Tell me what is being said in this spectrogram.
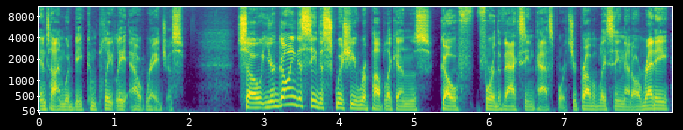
in time would be completely outrageous. So you're going to see the squishy Republicans go f- for the vaccine passports. You're probably seeing that already.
